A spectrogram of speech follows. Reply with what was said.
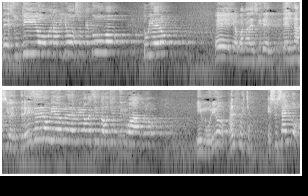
de su tío maravilloso que tuvo, tuvieron, ellas van a decir, él, él nació el 13 de noviembre de 1984 y murió tal fecha. Eso es algo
